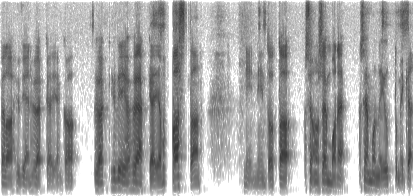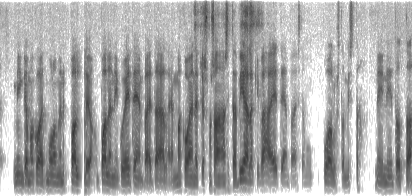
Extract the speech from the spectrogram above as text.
pelaa hyvien hyökkäjien kanssa, hyö, hyviä vastaan. Niin, niin tota, se on semmoinen, semmoinen juttu, mikä, minkä mä koen, että mulla on mennyt paljon, paljon niin kuin eteenpäin täällä. Ja mä koen, että jos mä saan sitä vieläkin vähän eteenpäin, sitä mun puolustamista, niin, niin tota,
